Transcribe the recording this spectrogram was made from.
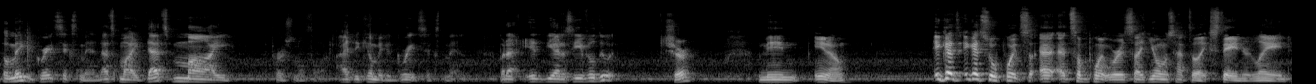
He'll make a great sixth man. That's my that's my personal thought. I think he'll make a great sixth man. But I, it, you got to see if he'll do it. Sure. I mean, you know, it gets it gets to a point at, at some point where it's like you almost have to like stay in your lane.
